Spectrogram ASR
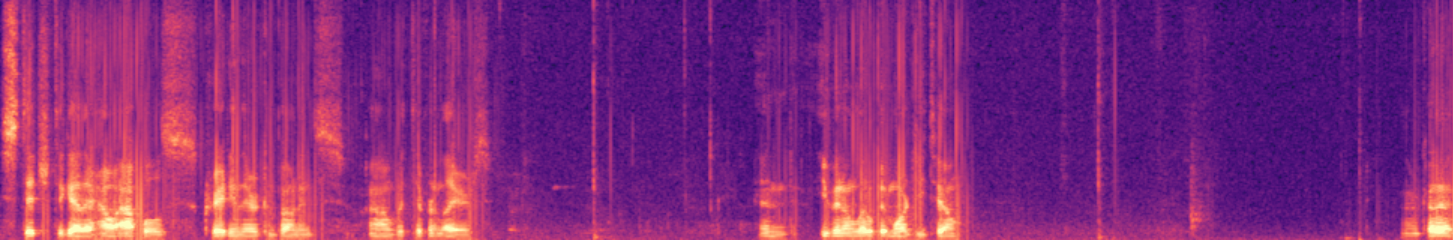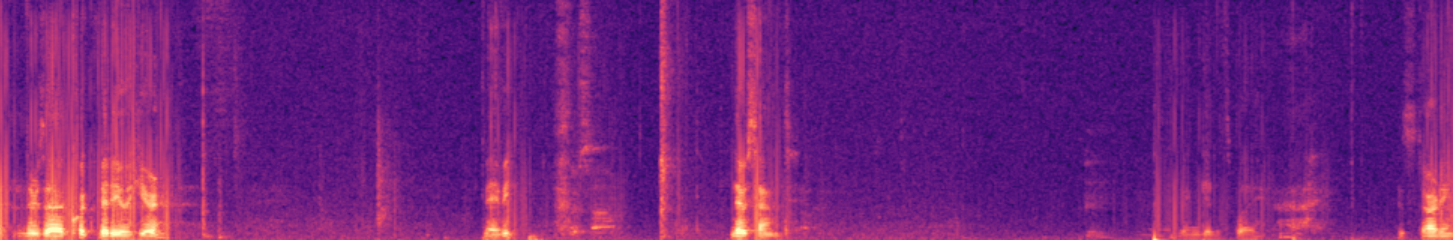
stitched together, how Apple's creating their components uh, with different layers. And even a little bit more detail. Okay, there's a quick video here. Maybe. No sound. Get display. Ah, it's starting.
